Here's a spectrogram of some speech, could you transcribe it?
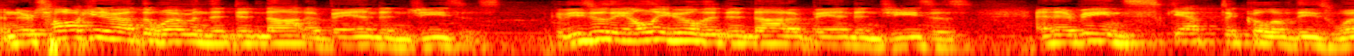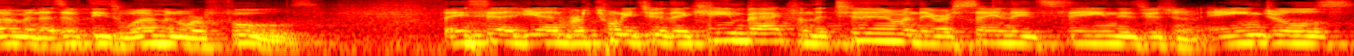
And they're talking about the women that did not abandon Jesus. These are the only people that did not abandon Jesus. And they're being skeptical of these women as if these women were fools. They said, yeah, in verse 22, they came back from the tomb and they were saying they'd seen these visions of angels.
